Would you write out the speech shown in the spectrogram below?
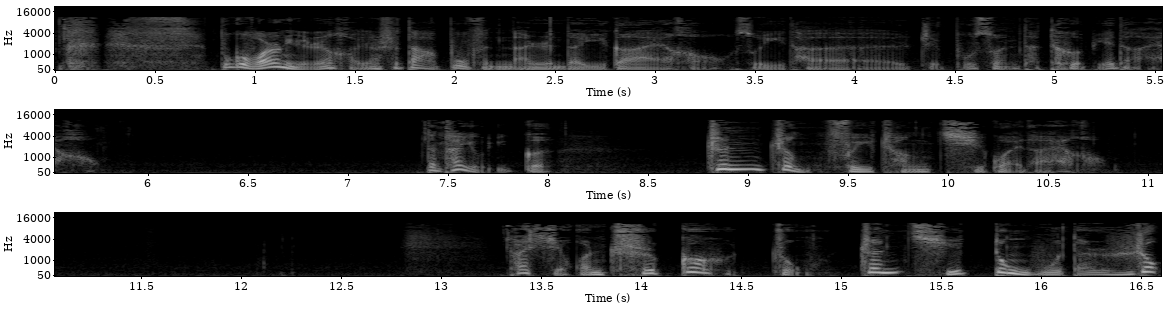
不过玩女人好像是大部分男人的一个爱好，所以他这不算他特别的爱好。但他有一个真正非常奇怪的爱好。他喜欢吃各种珍奇动物的肉，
